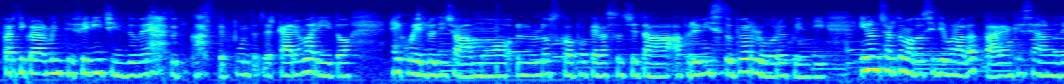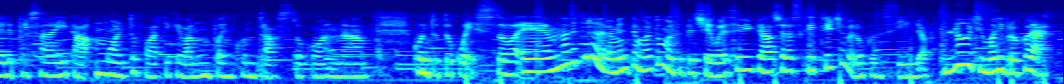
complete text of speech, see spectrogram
particolarmente felici di dover a tutti i costi appunto cercare un marito è quello diciamo lo scopo che la società ha previsto per loro e quindi in un certo modo si devono adattare anche se hanno delle personalità molto forti che vanno un po' in contrasto con, con tutto questo. È una lettura veramente molto molto piacevole. Se vi piace la scrittrice ve lo consiglio. L'ultimo libro che ho letto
